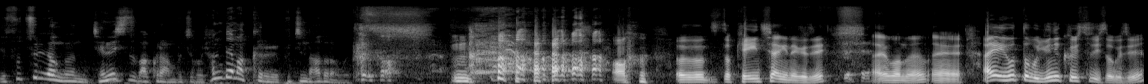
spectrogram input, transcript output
이 수출형은 제네시스 마크를 안 붙이고 현대 마크를 붙인다 하더라고요 그래서 어, 어, 또 개인 취향이네 그지 아, 이거는 예. 아니 이것도 뭐 unique일 수도 있어 그지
